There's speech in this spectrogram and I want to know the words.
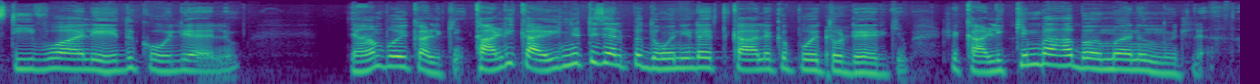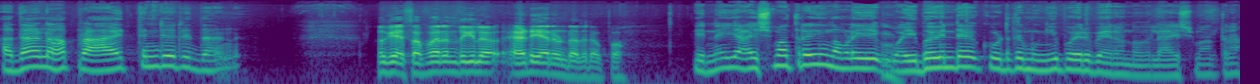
സ്റ്റീവ് വോ ആയാലും ഏത് കോഹ്ലി ആയാലും. ഞാൻ പോയി കളിക്കും. കളി കഴിഞ്ഞിട്ട് ചിലപ്പോൾ ധോനിയുടെ കാലൊക്കെ പോയി തൊടുകയായിരിക്കും. പക്ഷെ കളിക്കുമ്പോൾ ആ ബഹുമാനമൊന്നുമില്ല. അതാണ് ആ പ്രായത്തിന്റെ ഒരു ഇതാണ്. ഓക്കെ സഫർ എന്തെങ്കിലും ആഡ് ചെയ്യാനുണ്ടോ അതിനൊപ്പം? പിന്നെ ഈ ആയുഷ് മാത്രയും നമ്മൾ ഈ വൈഭവിന്റെ കൂട്ടത്തിൽ മുങ്ങിപ്പോയൊരു പേരാണെന്ന് തോന്നുന്നില്ല ആയുഷ് മാത്ര.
